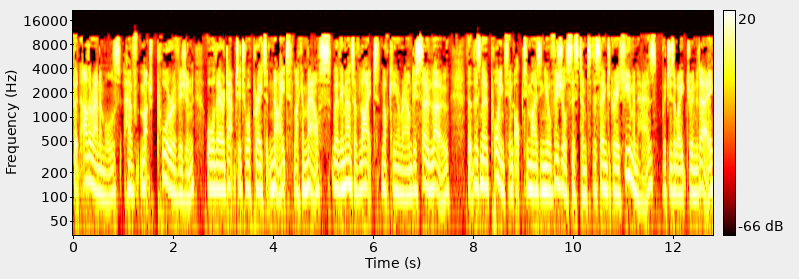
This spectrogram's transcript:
But other animals have much poorer vision, or they're adapted to operate at night, like a mouse, where the amount of light knocking around is so low that there's no point in optimizing your visual system to the same degree a human has, which is awake during the day.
